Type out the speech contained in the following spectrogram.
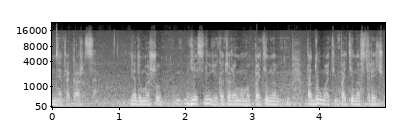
мне так кажется. Я думаю, что есть люди, которые могут пойти на, подумать и пойти навстречу.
